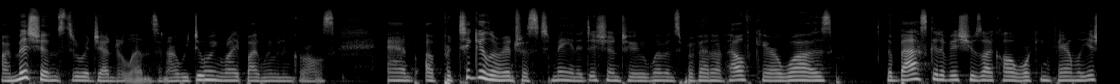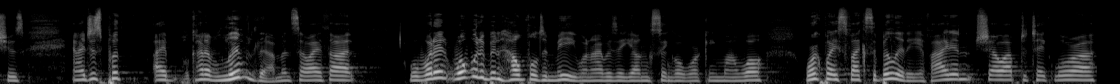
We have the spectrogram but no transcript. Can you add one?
our missions through a gender lens and are we doing right by women and girls? And of particular interest to me, in addition to women's preventive health care, was the basket of issues I call working family issues. And I just put I kind of lived them. And so I thought, well, what it, what would have been helpful to me when I was a young single working mom? Well, workplace flexibility. If I didn't show up to take Laura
